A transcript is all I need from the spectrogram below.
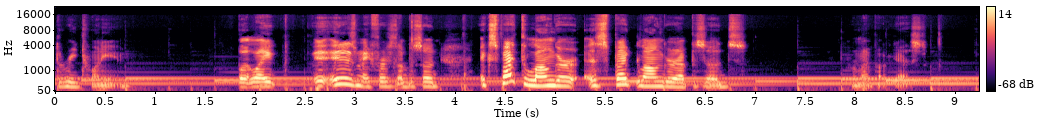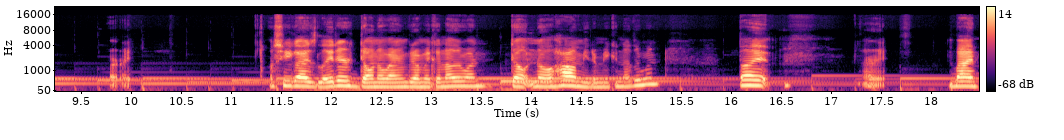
320. But like it, is my first episode. Expect longer expect longer episodes for my podcast. All right. I'll see you guys later. Don't know when I'm gonna make another one. Don't know how I'm gonna make another one. But, alright. Bye.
